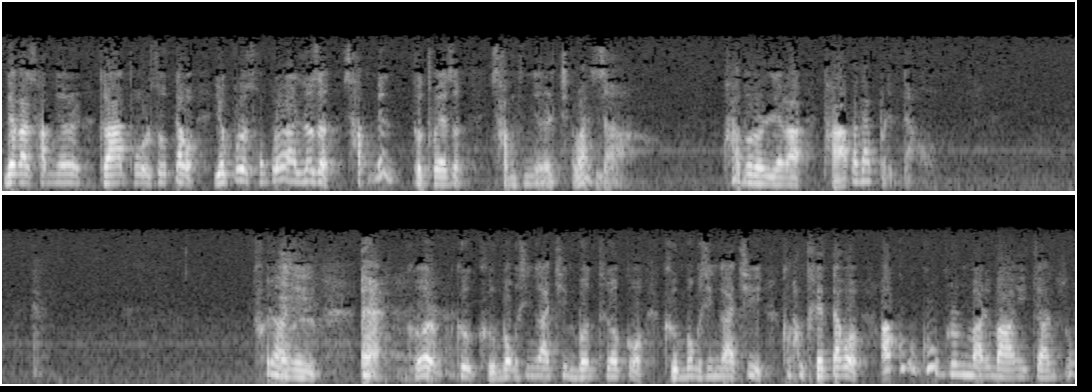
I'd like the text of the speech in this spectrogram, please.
내가 3년을 더 안 토할 수 없다고 옆으로 손가락을 넣어서 3년 더 토해서 30년을 채웠어. 화보를 내가 다 받아버린다고. 그러니, 그걸, 그, 금봉신같이 뭔 들었고, 금봉신같이 그만 그랬다고, 아, 그, 그, 그런 말이 많이 있지 않소?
